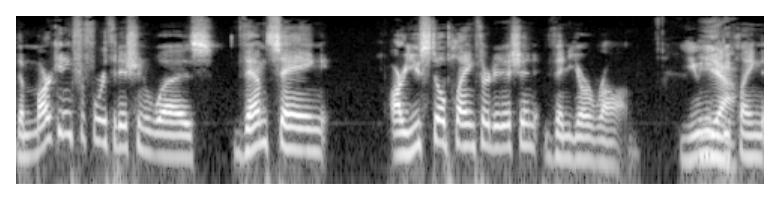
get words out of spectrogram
The marketing for fourth edition was them saying, "Are you still playing third edition? Then you're wrong. You need to be playing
